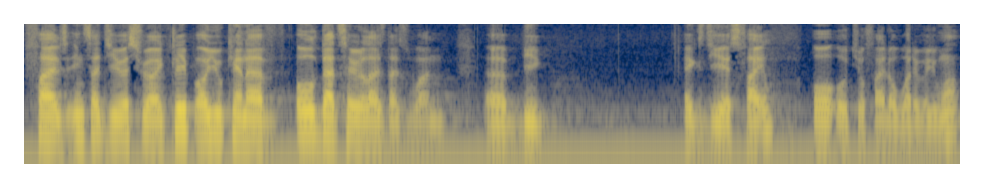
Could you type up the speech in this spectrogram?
files inside GES URI clip, or you can have all that serialized as one a big XGES file or OTIO file or whatever you want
